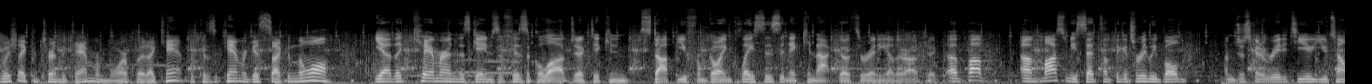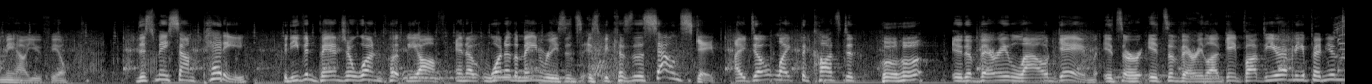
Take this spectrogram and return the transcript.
Wish I could turn the camera more, but I can't because the camera gets stuck in the wall. Yeah, the camera in this game is a physical object. It can stop you from going places, and it cannot go through any other object. Uh, Bob, uh, Masumi said something. It's really bold. I'm just going to read it to you. You tell me how you feel. This may sound petty, but even Banjo 1 put me off, and uh, one of the main reasons is because of the soundscape. I don't like the constant huh in a very loud game. It's a, it's a very loud game. Bob, do you have any opinions?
